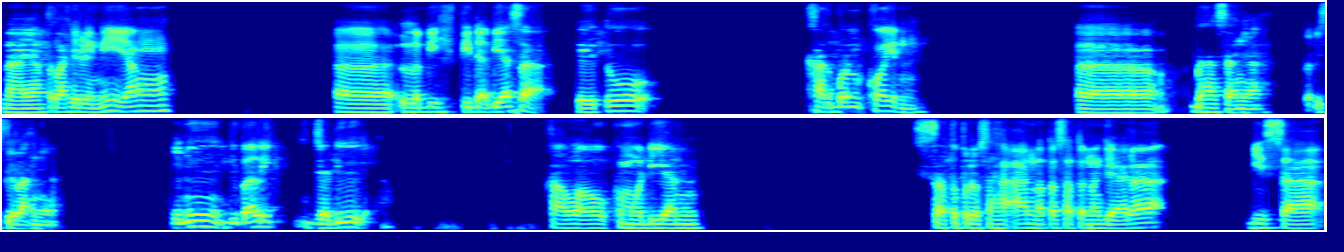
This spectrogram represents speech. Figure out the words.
Nah, yang terakhir ini yang eh, lebih tidak biasa, yaitu carbon coin eh, bahasanya, istilahnya. Ini dibalik, jadi kalau kemudian satu perusahaan atau satu negara bisa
